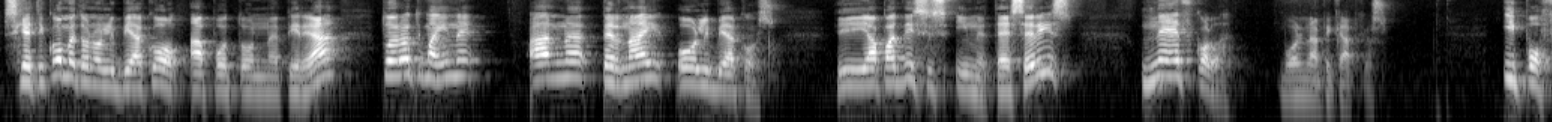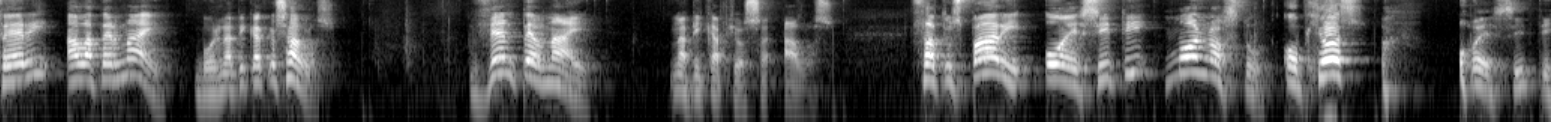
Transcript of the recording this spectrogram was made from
σχετικό με τον Ολυμπιακό από τον Πειραιά. Το ερώτημα είναι αν περνάει ο Ολυμπιακός. Οι απαντήσεις είναι τέσσερις. Ναι, εύκολα, μπορεί να πει κάποιος. Υποφέρει, αλλά περνάει, μπορεί να πει κάποιος άλλος. Δεν περνάει, να πει κάποιος άλλος. Θα τους πάρει ο Εσίτη μόνος του. Ο ποιος... Ο Εσίτη.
